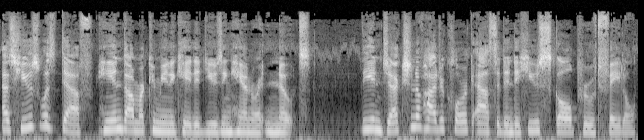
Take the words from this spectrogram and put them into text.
As Hughes was deaf, he and Dahmer communicated using handwritten notes. The injection of hydrochloric acid into Hughes' skull proved fatal.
